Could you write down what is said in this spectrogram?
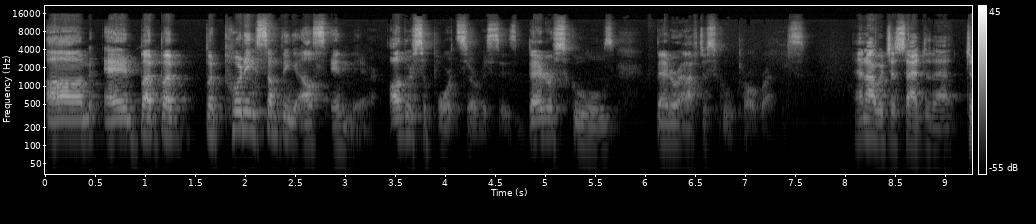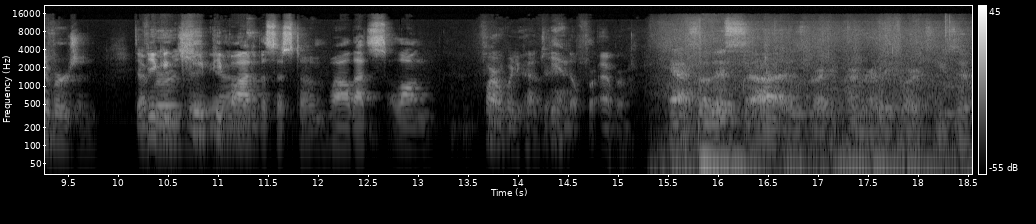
um, and but but but putting something else in there, other support services, better schools, better after school programs. And I would just add to that diversion. if you can keep people yeah. out of the system, well, that's a long, far way to go. have to Yeah. handle forever. Yeah, so this uh, is directed primarily towards Yusuf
